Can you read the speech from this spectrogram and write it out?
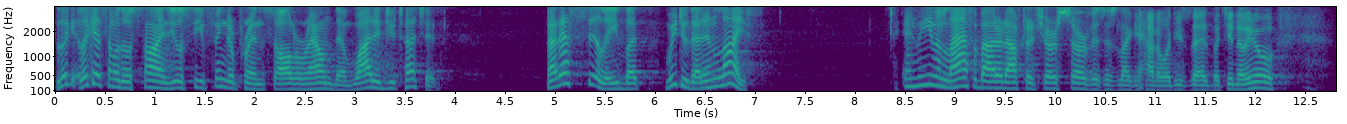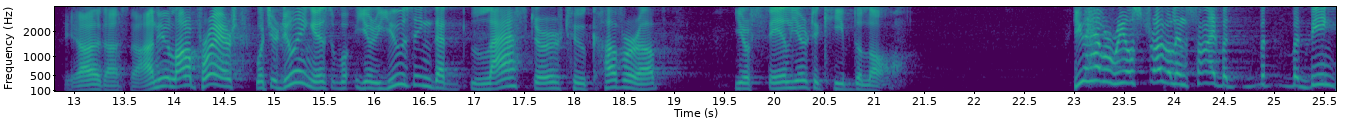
Look, look at some of those signs, you'll see fingerprints all around them. Why did you touch it? Now that's silly, but we do that in life. And we even laugh about it after church service. It's like, I don't know what you said, but you know, you yeah, I need a lot of prayers. What you're doing is you're using that laughter to cover up your failure to keep the law. You have a real struggle inside, but, but, but being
